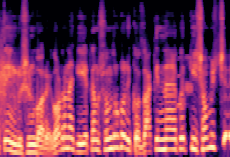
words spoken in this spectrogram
এত ইংলিশন বরে ঘটনা কি? এখানে সুন্দর করি ক জাকির নায়কের কি সমস্যা?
